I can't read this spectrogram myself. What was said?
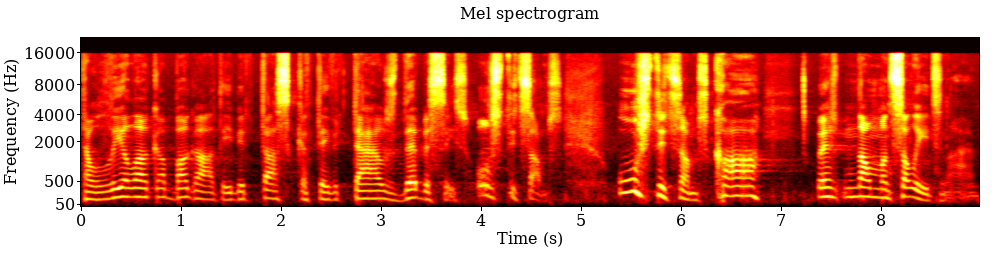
Tava lielākā bagātība ir tas, ka tev ir Tēvs debesīs, uzticams, uzticams kā es, nav man salīdzinājumu.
